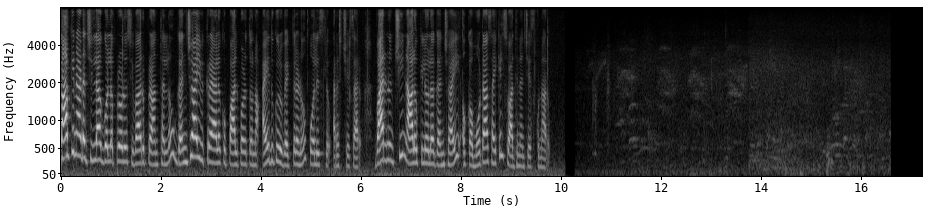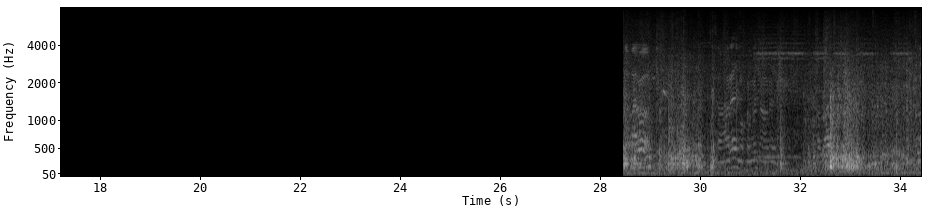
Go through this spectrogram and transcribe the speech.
కాకినాడ జిల్లా గొల్లప్రోలు శివారు ప్రాంతంలో గంజాయి విక్రయాలకు పాల్పడుతున్న ఐదుగురు వ్యక్తులను పోలీసులు అరెస్ట్ చేశారు. వారి నుంచి నాలుగు కిలోల గంజాయి ఒక మోటార్ సైకిల్ స్వాధీనం చేసుకున్నారు.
